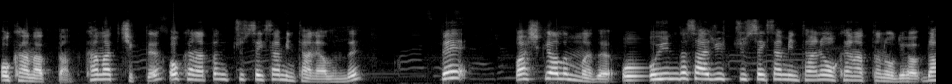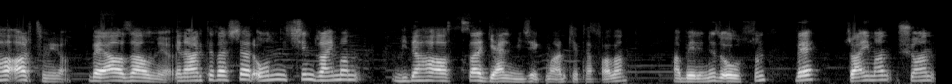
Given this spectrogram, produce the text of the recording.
o kanattan. Kanat çıktı. O kanattan 380 bin tane alındı. Ve başka alınmadı. O oyunda sadece 380 bin tane o kanattan oluyor. Daha artmıyor veya azalmıyor. Yani arkadaşlar onun için Rayman bir daha asla gelmeyecek markete falan. Haberiniz olsun. Ve Rayman şu an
